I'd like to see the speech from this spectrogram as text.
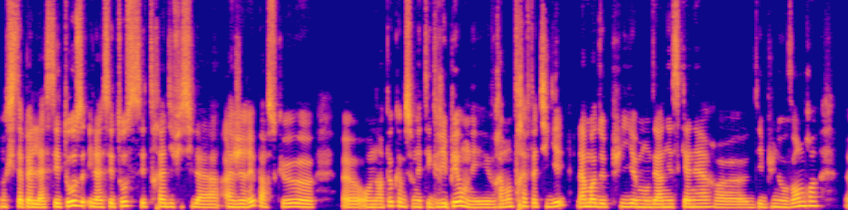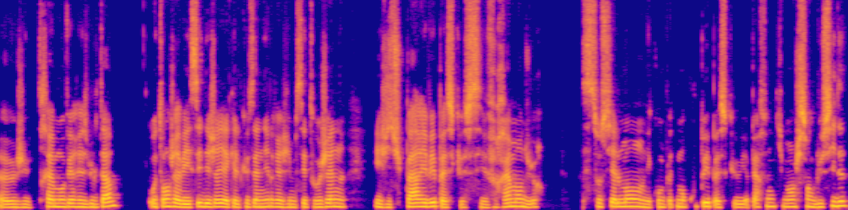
donc ce qui s'appelle la cétose. Et la cétose, c'est très difficile à, gérer parce que on est un peu comme si on était grippé, on est vraiment très fatigué. Là, moi, depuis mon dernier scanner début novembre, j'ai eu très mauvais résultats. Autant j'avais essayé déjà il y a quelques années le régime cétogène et j'y suis pas arrivée parce que c'est vraiment dur. Socialement, on est complètement coupé parce qu'il y a personne qui mange sans glucides.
